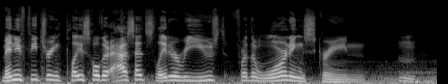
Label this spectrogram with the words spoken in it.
Menu featuring placeholder assets later reused for the warning screen. Hmm.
